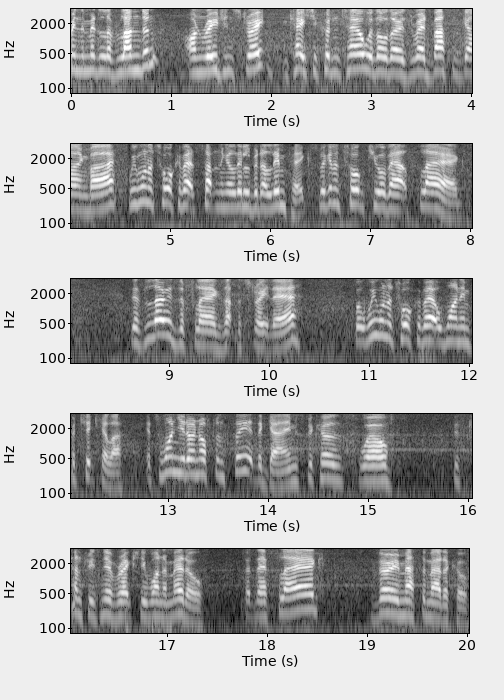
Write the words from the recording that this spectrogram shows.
in the middle of London on Regent Street, in case you couldn't tell with all those red buses going by. We want to talk about something a little bit Olympics. We're going to talk to you about flags. There's loads of flags up the street there, but we want to talk about one in particular. It's one you don't often see at the Games because, well, this country's never actually won a medal. But their flag, very mathematical.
